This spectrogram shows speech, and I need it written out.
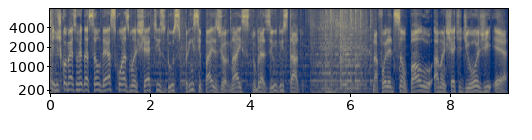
A gente começa a redação 10 com as manchetes dos principais jornais do Brasil e do Estado. Na Folha de São Paulo, a manchete de hoje é:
